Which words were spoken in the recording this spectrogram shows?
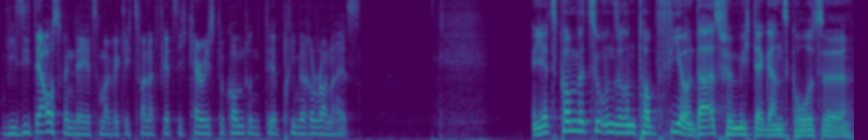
wie sieht der aus, wenn der jetzt mal wirklich 240 Carries bekommt und der primäre Runner ist. Jetzt kommen wir zu unseren Top 4 und da ist für mich der ganz große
